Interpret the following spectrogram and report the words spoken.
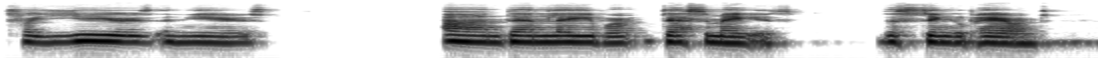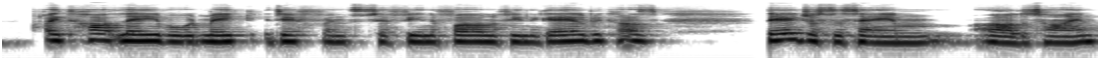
for years and years, and then Labour decimated the single parent. I thought Labour would make a difference to Fianna Fáil and Fine Gael because they're just the same all the time.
